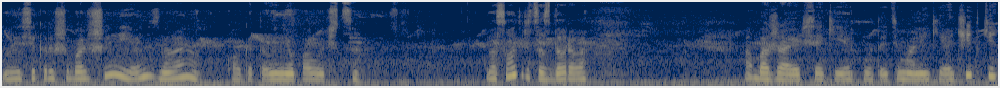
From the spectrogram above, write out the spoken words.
Но если крыши большие, я не знаю, как это у нее получится. Но смотрится здорово. Обожаю всякие вот эти маленькие очитки.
